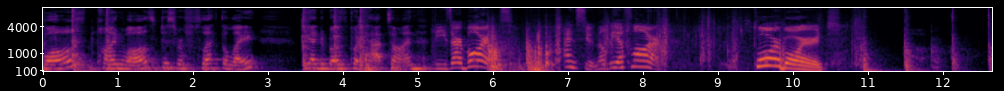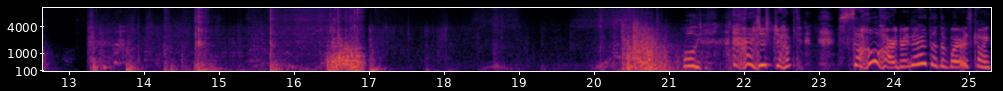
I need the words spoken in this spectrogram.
walls, the pine walls, just reflect the light. We had to both put hats on. These are boards, and soon there'll be a floor. Floorboards. I jumped so hard right there. I thought the board was coming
